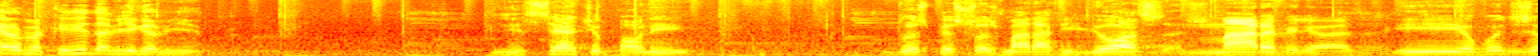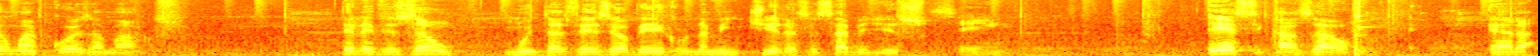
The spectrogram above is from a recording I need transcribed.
era uma querida amiga minha. Nissete e o Paulinho. Duas pessoas maravilhosas. Maravilhosa. E eu vou dizer uma coisa, Marcos. Televisão, muitas vezes, é o veículo da mentira, você sabe disso. Sim, Esse casal era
